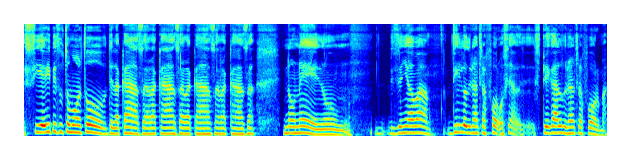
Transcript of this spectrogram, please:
si è ripetuto molto della casa, la casa, la casa, la casa. Non è, non, bisognava dirlo di un'altra forma, ossia spiegarlo di un'altra forma.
